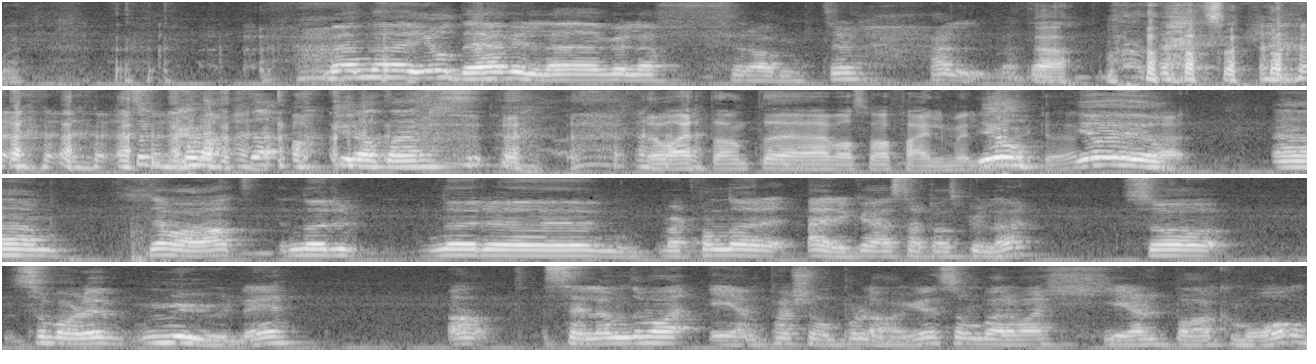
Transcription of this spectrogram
med. Men eh, jo, det ville, ville fram til Helvete. Ja. Altså, Så glapp det akkurat der. det var et eller annet eh, hva som var feil med Jo, livet, Jo, jo, jo. jo. Ja. Det var jo at når Når eh, I hvert fall når Eirik og jeg starta å spille, så, så var det mulig at selv om det var én person på laget som bare var helt bak mål,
